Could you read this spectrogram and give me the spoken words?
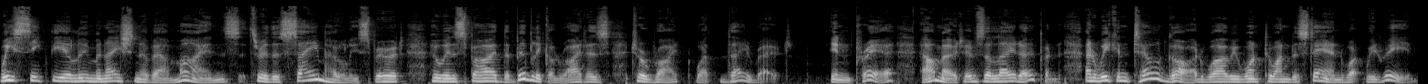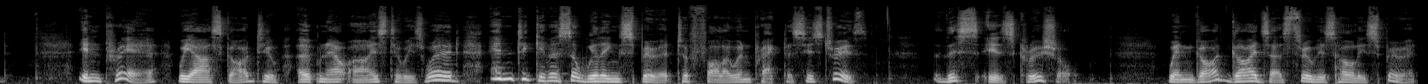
we seek the illumination of our minds through the same Holy Spirit who inspired the biblical writers to write what they wrote. In prayer, our motives are laid open, and we can tell God why we want to understand what we read. In prayer, we ask God to open our eyes to His Word and to give us a willing spirit to follow and practice His truth. This is crucial. When God guides us through His Holy Spirit,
